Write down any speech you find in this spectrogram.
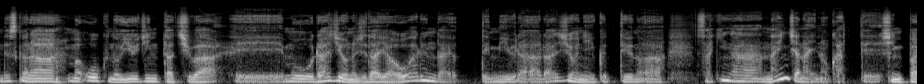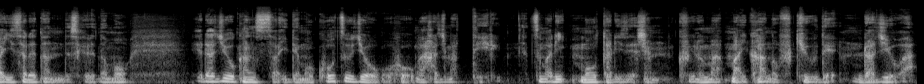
ですから、まあ、多くの友人たちは、えー、もうラジオの時代は終わるんだよって三浦ラジオに行くっていうのは先がないんじゃないのかって心配されたんですけれどもラジオ関西でも交通情報が始まっているつまりモータリゼーション車マイカーの普及でラジオは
